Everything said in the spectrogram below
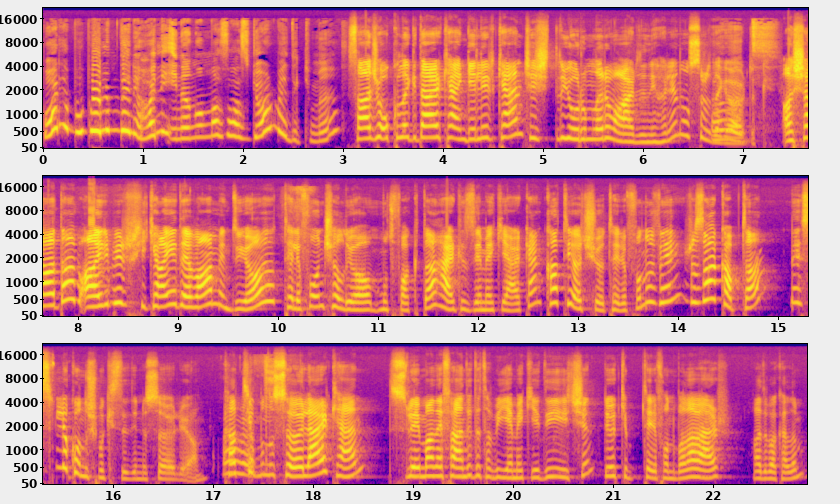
Bu arada bu bölümde Nihal'i inanılmaz az görmedik mi? Sadece okula giderken gelirken çeşitli yorumları vardı Nihal'in o sırada Evet. gördük. Aşağıda ayrı bir hikaye devam ediyor. Telefon çalıyor mutfakta herkes yemek yerken. Katya açıyor telefonu ve Rıza Kaptan Nesrin'le konuşmak istediğini söylüyor. Katya Evet. bunu söylerken Süleyman Efendi de tabii yemek yediği için diyor ki telefonu bana ver hadi bakalım.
